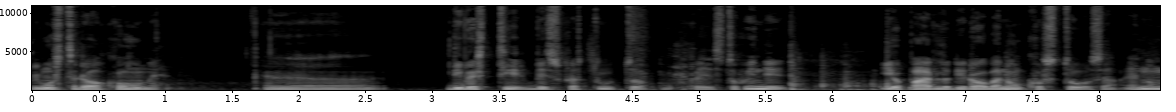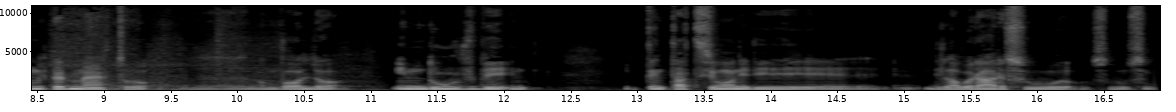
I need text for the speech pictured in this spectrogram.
vi mostrerò come eh, divertirvi, soprattutto questo, quindi io parlo di roba non costosa e non mi permetto, eh, non voglio indurvi in, tentazioni di, di lavorare su, su, su,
